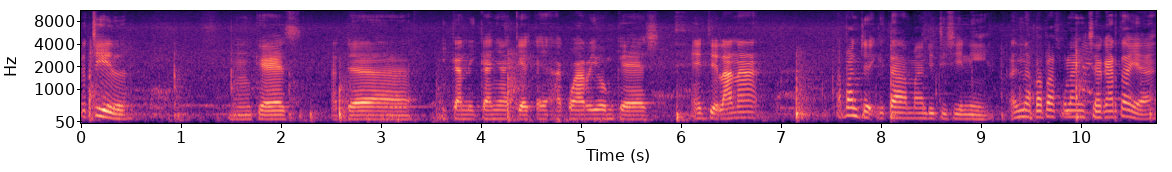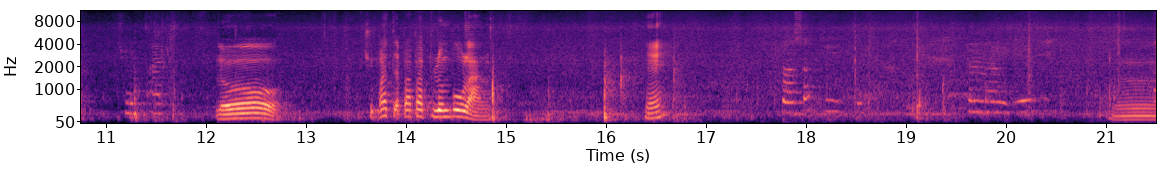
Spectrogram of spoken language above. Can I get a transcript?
Kecil. Hmm, guys, ada ikan-ikannya guys kayak akuarium, guys. Ini Dek Lana Kapan Dek kita mandi di sini? Ini Papa pulang Jakarta ya? Jumat. Loh. Jumat Papa belum pulang. Eh? Masa gitu. Hmm.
